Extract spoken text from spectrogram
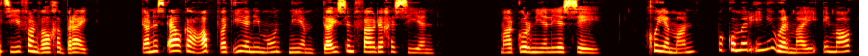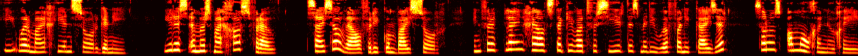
iets hiervan wil gebruik, dan is elke hap wat hy in die mond neem, duisendvoudig geseen. Maar Cornelius sê, Goeie man, bekommer u nie oor my en maak u oor my geen sorge nie. Hier is immers my gasvrou, sy sal wel vir die kombuis sorg, en vir een klein geldstikkie wat versierd is met die hoof van die keizer, sal ons allemaal genoeg hee.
